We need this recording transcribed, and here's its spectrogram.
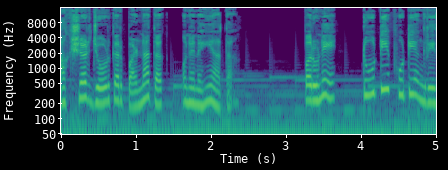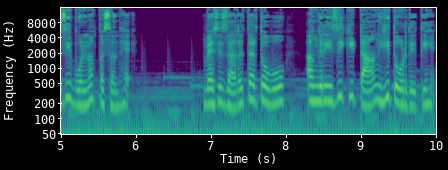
अक्षर जोड़कर पढ़ना तक उन्हें नहीं आता। पर उन्हें टूटी फूटी अंग्रेज़ी बोलना पसंद है। वैसे ज़्यादातर तो वो अंग्रेज़ी की टांग ही तोड़ देती हैं।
